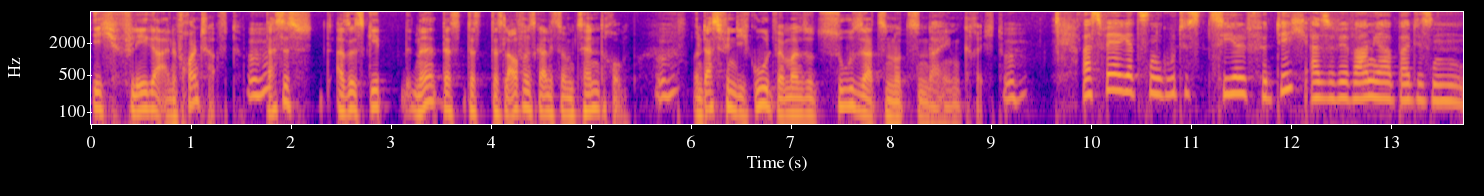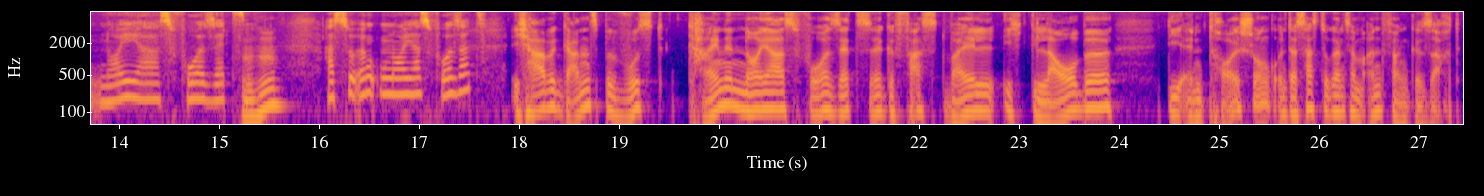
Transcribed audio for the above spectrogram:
ich pflege eine Freundschaft. Mhm. Das ist, also es geht, ne, das, das, das Laufen ist gar nicht so im Zentrum. Mhm. Und das finde ich gut, wenn man so Zusatznutzen dahin kriegt. Mhm. Was wäre jetzt ein gutes Ziel für dich? Also wir waren ja bei diesen Neujahrsvorsätzen. Mhm. Hast du irgendeinen Neujahrsvorsatz? Ich habe ganz bewusst keine Neujahrsvorsätze gefasst, weil ich glaube, die Enttäuschung, und das hast du ganz am Anfang gesagt,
